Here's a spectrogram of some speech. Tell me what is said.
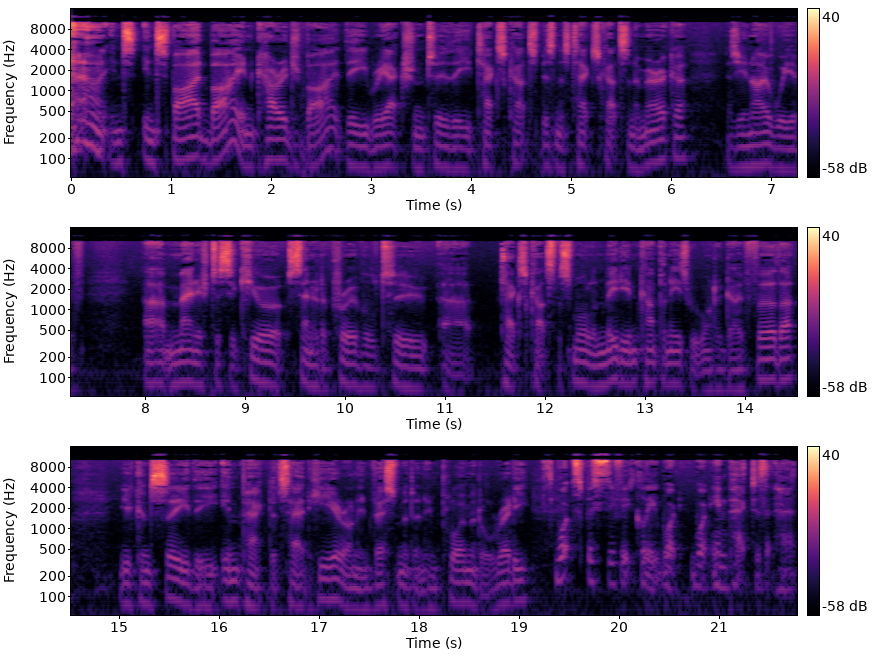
inspired by, encouraged by the reaction to the tax cuts, business tax cuts in America. As you know, we have uh, managed to secure Senate approval to uh, tax cuts for small and medium companies. We want to go further. You can see the impact it's had here on investment and employment already. What specifically? What what impact has it had?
